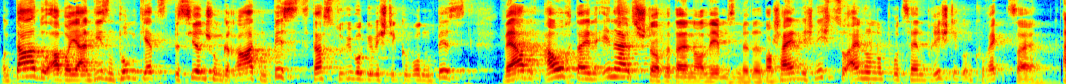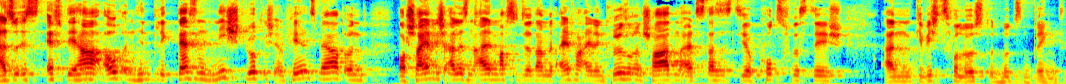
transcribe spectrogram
Und da du aber ja an diesem Punkt jetzt bis hierhin schon geraten bist, dass du übergewichtig geworden bist, werden auch deine Inhaltsstoffe deiner Lebensmittel wahrscheinlich nicht zu 100% richtig und korrekt sein. Also ist FDH auch im Hinblick dessen nicht wirklich empfehlenswert und wahrscheinlich alles in allem machst du dir damit einfach einen größeren Schaden, als dass es dir kurzfristig an Gewichtsverlust und Nutzen bringt.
